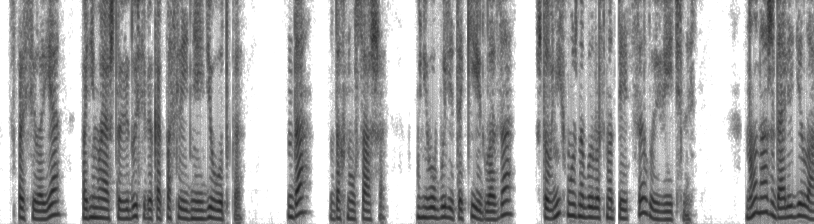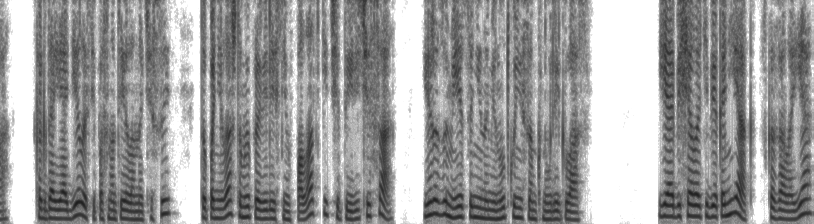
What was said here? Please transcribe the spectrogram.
– спросила я, понимая, что веду себя как последняя идиотка. «Да», – вздохнул Саша. У него были такие глаза, что в них можно было смотреть целую вечность. Но нас ждали дела. Когда я оделась и посмотрела на часы, то поняла, что мы провели с ним в палатке четыре часа и, разумеется, ни на минутку не сомкнули глаз. «Я обещала тебе коньяк», — сказала я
